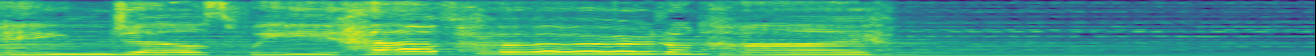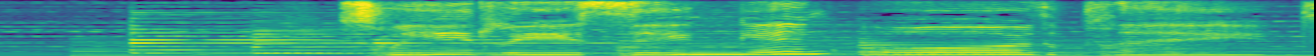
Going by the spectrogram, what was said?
Angels we have heard on high, sweetly singing o'er the plains,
